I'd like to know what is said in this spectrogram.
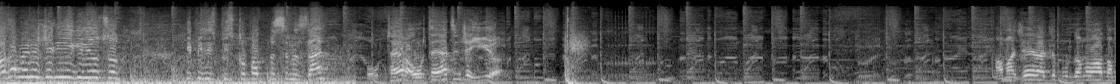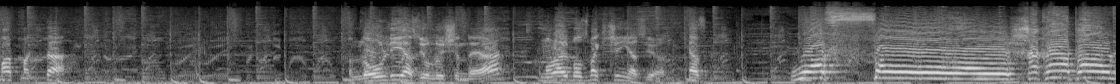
Adam ölünce niye giriyorsun? Hepiniz psikopat mısınız lan? Ortaya ortaya atınca yiyor. Amacı herhalde buradan o adamı atmak da. Lowly yazıyor Lucian'da ya. Moral bozmak için yazıyor. Yaz. Vasso! Şaka yapan!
